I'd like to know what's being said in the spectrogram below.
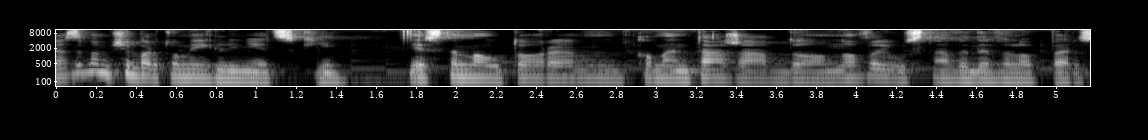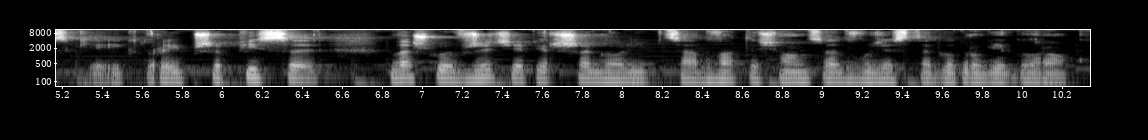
Nazywam się Bartłomiej Gliniecki. Jestem autorem komentarza do nowej ustawy deweloperskiej, której przepisy weszły w życie 1 lipca 2022 roku.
